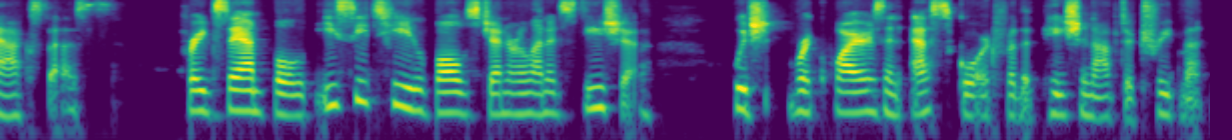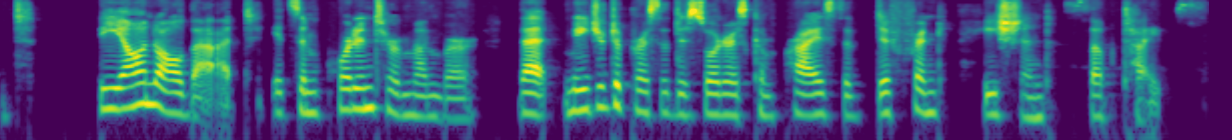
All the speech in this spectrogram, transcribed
access. For example, ECT involves general anesthesia, which requires an escort for the patient after treatment. Beyond all that, it's important to remember that major depressive disorder is comprised of different patient subtypes,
